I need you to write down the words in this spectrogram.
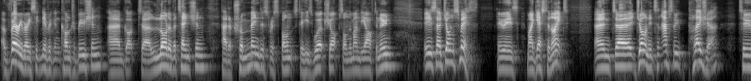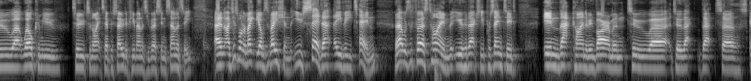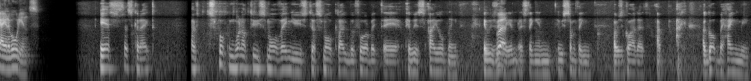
a very, very significant contribution, um, got a lot of attention, had a tremendous response to his workshops on the Monday afternoon, is uh, John Smith, who is my guest tonight. And uh, John, it's an absolute pleasure to uh, welcome you to tonight's episode of Humanity vs. Insanity. And I just want to make the observation that you said at AV10 that was the first time that you had actually presented in that kind of environment to uh, to that that uh, scale of audience. Yes, that's correct. I've spoken one or two small venues to a small crowd before, but uh, it was eye opening. It was very well, interesting, and it was something I was glad I, I, I got behind me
